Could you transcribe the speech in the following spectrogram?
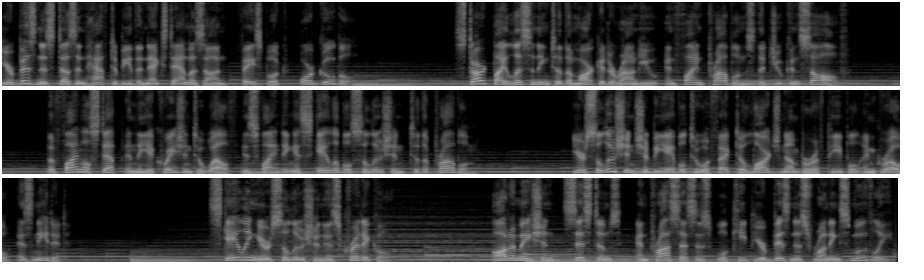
Your business doesn't have to be the next Amazon, Facebook, or Google. Start by listening to the market around you and find problems that you can solve. The final step in the equation to wealth is finding a scalable solution to the problem. Your solution should be able to affect a large number of people and grow as needed. Scaling your solution is critical. Automation, systems, and processes will keep your business running smoothly.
